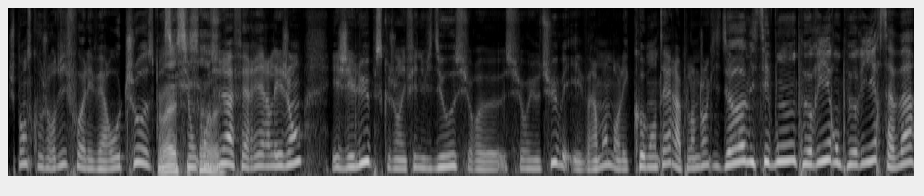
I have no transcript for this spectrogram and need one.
je pense qu'aujourd'hui, il faut aller vers autre chose parce Ouais, que si on ça, continue ouais. à faire rire les gens, et j'ai lu, parce que j'en ai fait une vidéo sur, euh, sur YouTube, et vraiment dans les commentaires, il y a plein de gens qui disent, oh, mais c'est bon, on peut rire, on peut rire, ça va.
